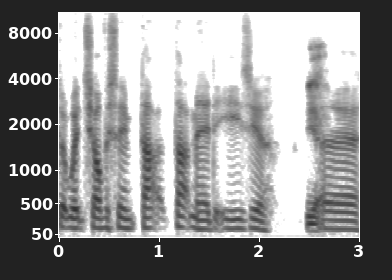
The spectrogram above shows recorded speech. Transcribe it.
which obviously that that made it easier. Yeah. Uh,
